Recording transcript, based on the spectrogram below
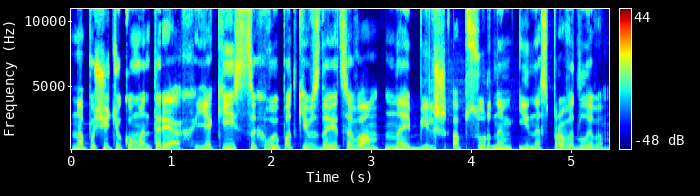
Напишіть у коментарях, який з цих випадків здається вам найбільш абсурдним і несправедливим.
